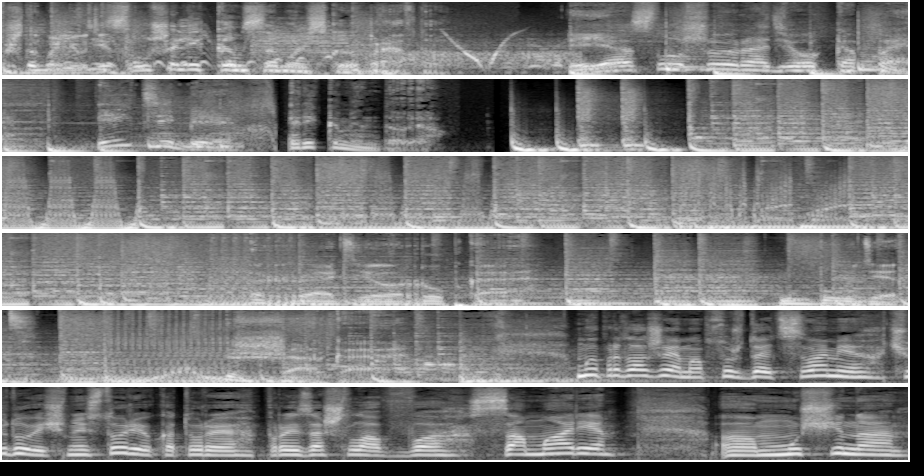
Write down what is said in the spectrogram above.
чтобы люди слушали комсомольскую правду. Я слушаю радио КП и тебе рекомендую. Радиорубка. Будет жарко. Мы продолжаем обсуждать с вами чудовищную историю, которая произошла в Самаре. Э, мужчина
